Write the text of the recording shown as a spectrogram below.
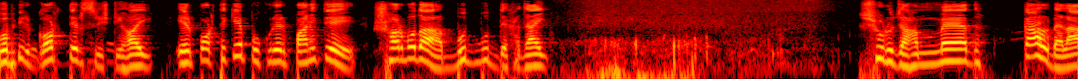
গভীর গর্তের সৃষ্টি হয়। এরপর থেকে পুকুরের পানিতে সর্বদা বুদবুদ দেখা যায়। সুরুজ আহমেদ কালবেলা।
